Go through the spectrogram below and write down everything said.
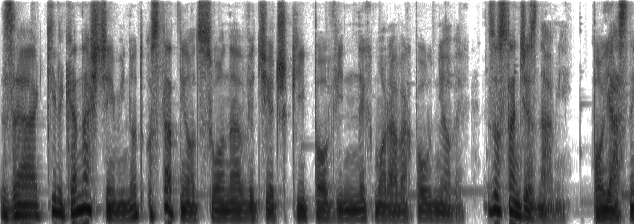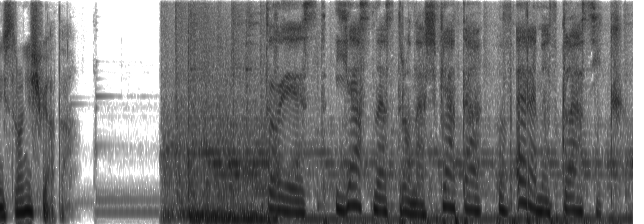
Za kilkanaście minut ostatnia odsłona wycieczki po winnych Morawach Południowych. Zostańcie z nami po jasnej stronie świata. To jest jasna strona świata w RMS Classic.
